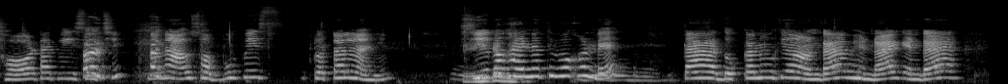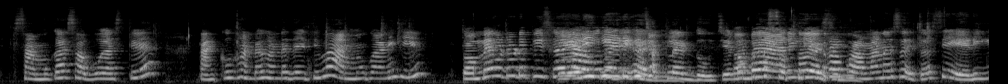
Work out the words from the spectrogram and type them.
ଛଅଟା ପିସ୍ ଅଛି ମାନେ ଆଉ ସବୁ ପିସ୍ ଟୋଟାଲ ନାହିଁ ସିଏ ତ ଖାଇନଥିବ ଖଣ୍ଡେ ତା ଦୋକାନକୁ କିଏ ଅଣ୍ଡା ଭେଣ୍ଡା ଗେଣ୍ଡା ଶାମୁକା ସବୁ ଆସିଥିବେ ତାଙ୍କୁ ଖଣ୍ଡେ ଖଣ୍ଡେ ଦେଇଥିବ ଆମକୁ ଆଣିକି ତମେ ଗୋଟେ ଗୋଟେ ପିସ୍ ଏଡିକି ଏଡିକି ଚକୋଲେଟ୍ ଦଉଛି ପ୍ରମାଣ ସହିତ ସେ ଏଡିକି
